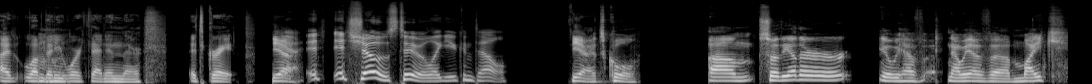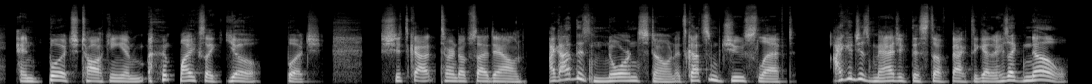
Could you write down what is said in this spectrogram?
I love that he Mhm. worked that in there. It's great. Yeah. It it shows too. Like you can tell. Yeah, it's cool. Um, so the other, you know, we have now we have uh, Mike and Butch talking, and Mike's like, "Yo, Butch, shit's got turned upside down. I got this Norn stone. It's got some juice left. I could just magic this stuff back together." He's like, "No,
